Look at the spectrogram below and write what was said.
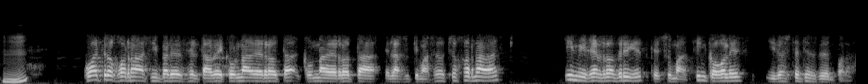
Mm. Cuatro jornadas sin perder el Celta B con una derrota, con una derrota en las últimas ocho jornadas y Miguel Rodríguez, que suma cinco goles y dos asistencias de temporada.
